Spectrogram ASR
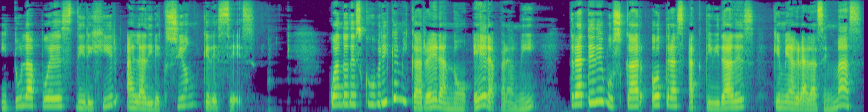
y tú la puedes dirigir a la dirección que desees. Cuando descubrí que mi carrera no era para mí, traté de buscar otras actividades que me agradasen más,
